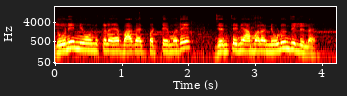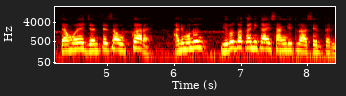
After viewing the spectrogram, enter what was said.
दोन्ही निवडणुकीला या बागायत पट्टेमध्ये जनतेने आम्हाला निवडून दिलेलं आहे. त्यामुळे जनतेचा उपकार आहे. आणि म्हणून विरोधकांनी काही सांगितलं असेल तरी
